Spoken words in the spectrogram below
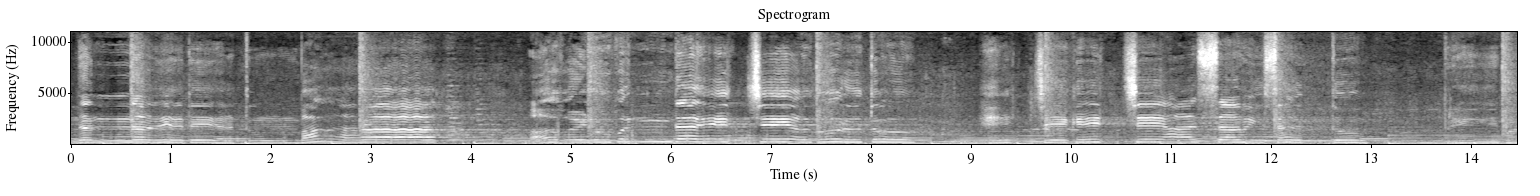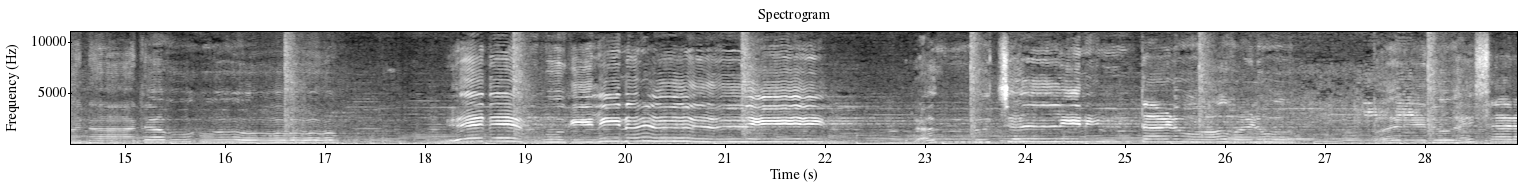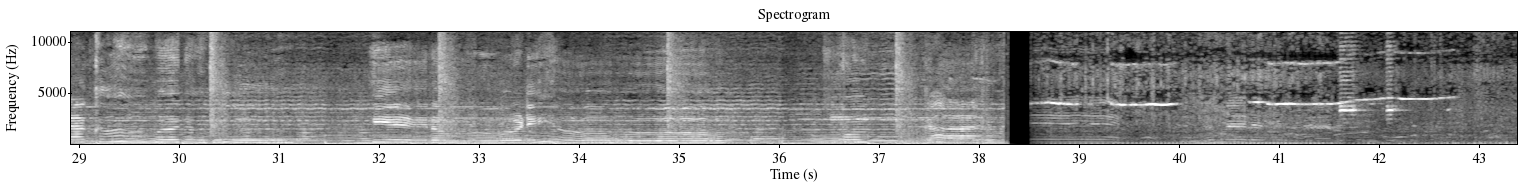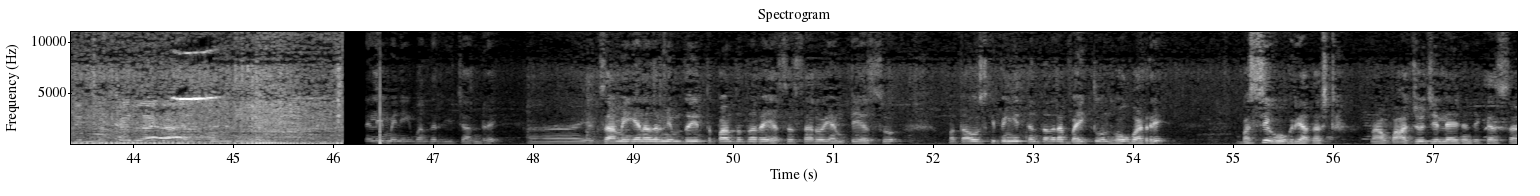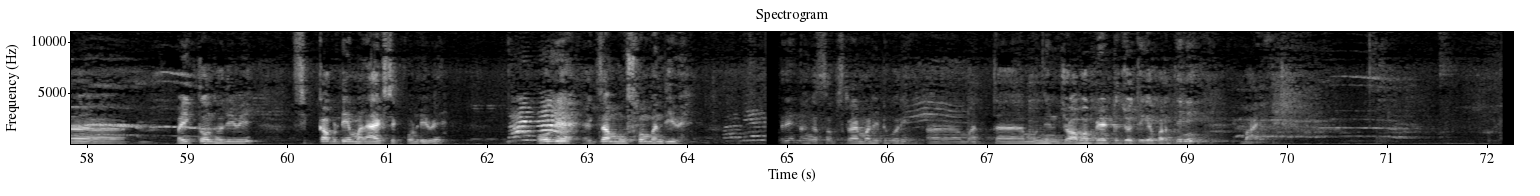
ನನ್ನ ಎದೆಯ ತುಂಬ. ಅವಳು ಬಂದ ಹೆಜ್ಜೆಯ ಗುರುತು ಹೆಜ್ಜೆಗೆಜ್ಜೆಯ ಸವಿಸತ್ತು ಪ್ರೇಮನಾದವು ಎದೆ ಮುಗಿಲಿನಲ್ಲಿ ರಂಗು ಚೆಲ್ಲಿ ಎಕ್ಸಾಮಿಗೆ ಏನಾದರೂ ನಿಮ್ಮದು ಇತ್ತಪ್ಪ ಅಂತಂದ್ರೆ S S R M T S ಮತ್ತು ಹೌಸ್ ಕೀಪಿಂಗ್ ಇತ್ತು ಅಂತಂದ್ರೆ ಬೈಕ್ ತೊಗೊಂಡು ಹೋಗ್ಬೇಡ್ರಿ ಬಸ್ಸಿಗೆ ಹೋಗ್ರಿ ಅದಷ್ಟು ನಾವು ಬಾಜು ಜಿಲ್ಲೆ ಐತೆ ಸ ಬೈಕ್ ತೊಗೊಂಡು ಹೋದೀವಿ. ಸಿಕ್ಕಾಪಟ್ಟಿ ಮಳೆಯಾಗ ಸಿಕ್ಕೊಂಡಿವಿ. ಹೋಗಿ ಎಕ್ಸಾಮ್ ಮುಗಿಸ್ಕೊಂಡ್ ಬಂದೀವಿ. ಹಂಗೆ ಸಬ್ಸ್ಕ್ರೈಬ್ ಮಾಡಿ ಇಟ್ಕೋರಿ. ಮತ್ತು ಮುಂದಿನ ಜಾಬ್ ಅಪ್ಡೇಟ್ ಜೊತೆಗೆ ಬರ್ತೀನಿ. ಬಾಯ್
